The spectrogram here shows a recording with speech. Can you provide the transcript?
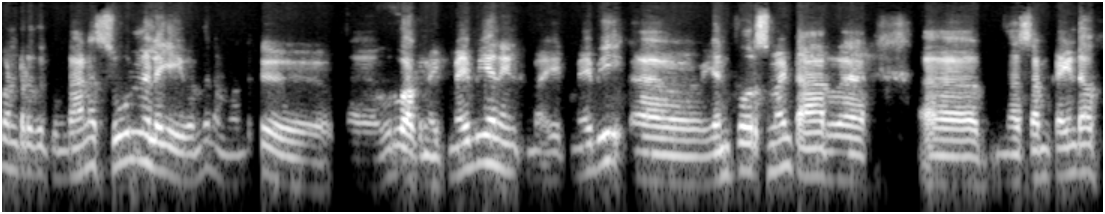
பண்றதுக்கு உண்டான சூழ்நிலையை வந்து நம்ம வந்துட்டு உருவாக்கணும். It maybe an it maybe enforcement or some kind of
